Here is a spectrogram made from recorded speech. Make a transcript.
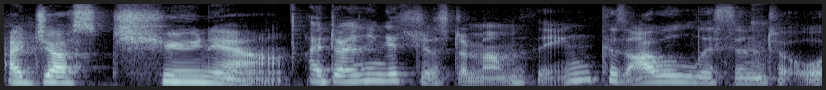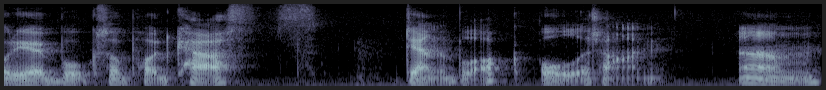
I just tune out. I don't think it's just a mum thing because I will listen to audiobooks or podcasts down the block all the time. Um,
